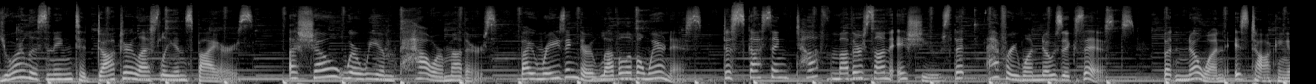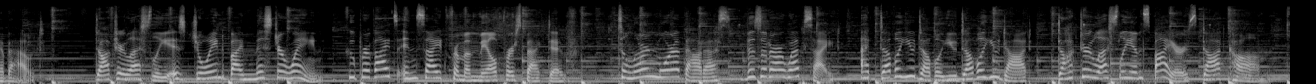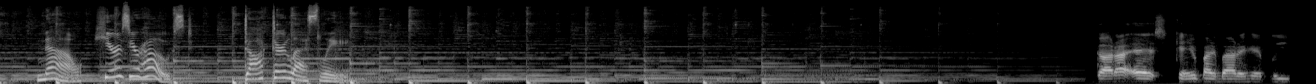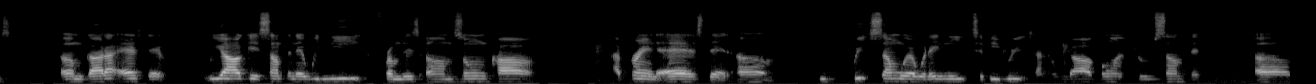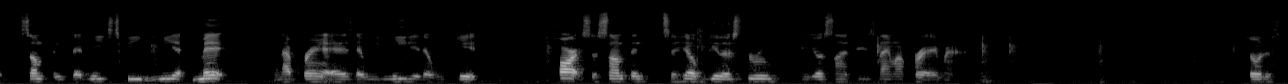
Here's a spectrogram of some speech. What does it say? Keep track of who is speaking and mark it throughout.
Speaker 1: You're listening to Dr. Leslie Inspires, a show where we empower mothers by raising their level of awareness, discussing tough mother son issues that everyone knows exists, but no one is talking about. Dr. Leslie is joined by Mr. Wayne, who provides insight from a male perspective. To learn more about us, visit our website at www.drleslieinspires.com. Now, here's your host, Dr. Leslie.
Speaker 2: God, I ask, can everybody bow their head, please? Um, God, I ask that we all get something that we need from this um Zoom call. I pray and ask that um we reach somewhere where they need to be reached. I know we're all going through something, uh, something that needs to be met, and I pray and ask that we meet it, that we get parts or something to help get us through. In your son Jesus' name, I pray, amen. So this.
